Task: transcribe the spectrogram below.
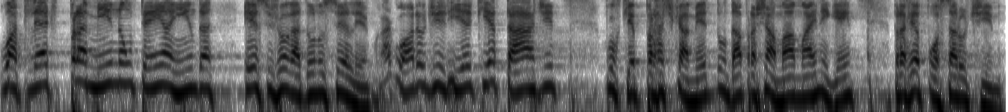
O Atlético, para mim, não tem ainda esse jogador no seu elenco. Agora eu diria que é tarde, porque praticamente não dá para chamar mais ninguém para reforçar o time.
